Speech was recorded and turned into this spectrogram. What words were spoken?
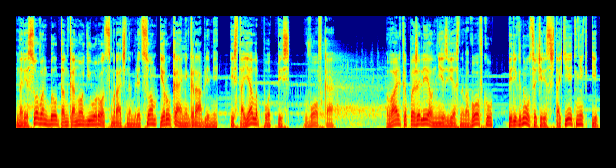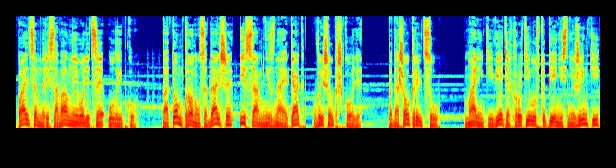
Нарисован был тонконогий урод с мрачным лицом и руками-граблями, и стояла подпись «Вовка». Валька пожалел неизвестного Вовку, перегнулся через штакетник и пальцем нарисовал на его лице улыбку. Потом тронулся дальше и, сам не зная как, вышел к школе. Подошел к крыльцу. Маленький ветер крутил у ступени снежинки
